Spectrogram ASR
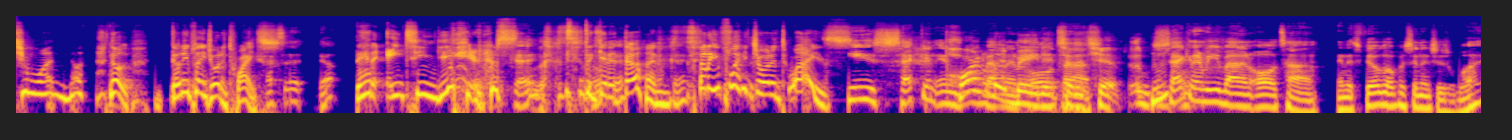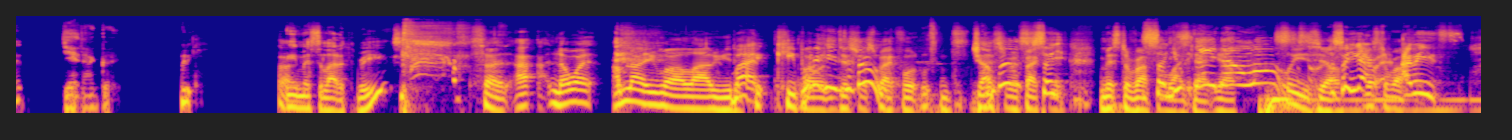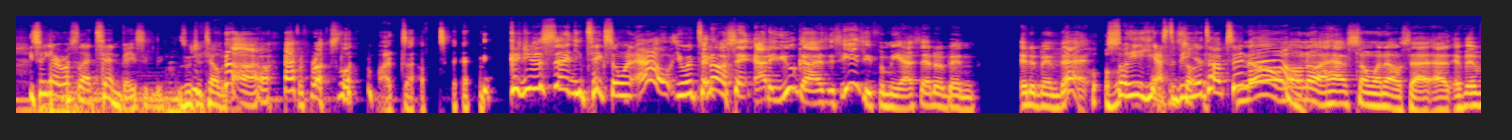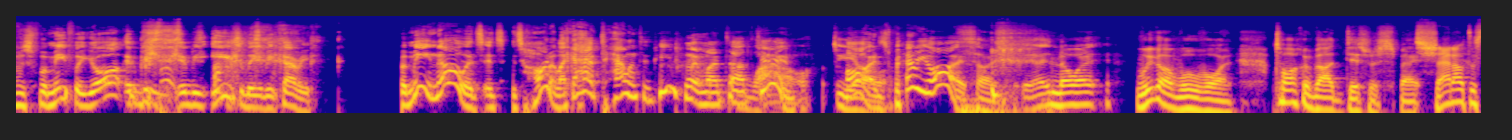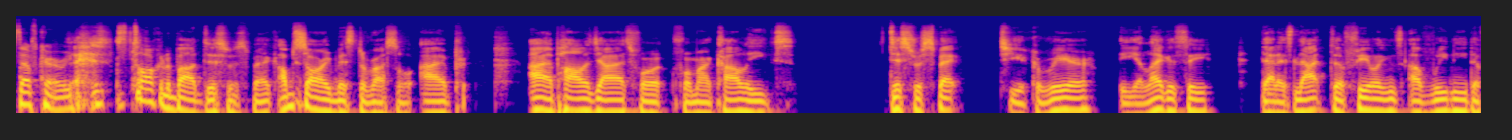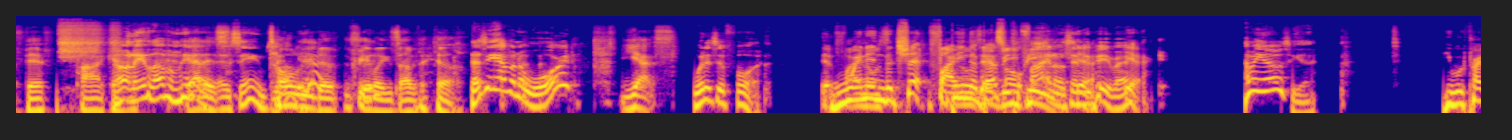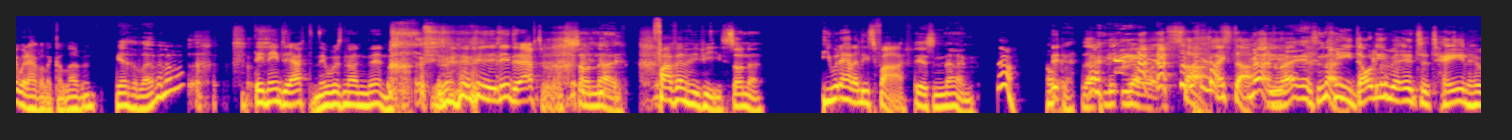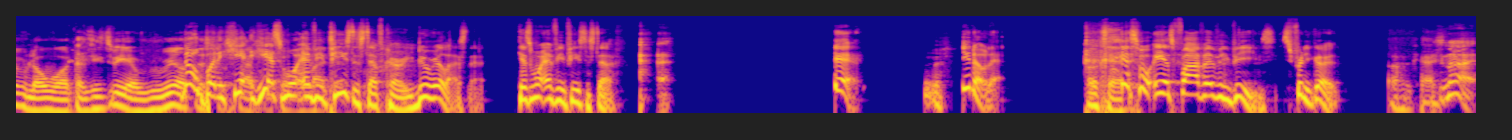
You won nothing. No, they only played Jordan twice. That's it. Yep. They had 18 years Okay. to get it done. Okay. They only played Jordan twice. He's second in Portland rebounding made all it to the time. chip. Hmm? Second in rebounding all time, and his field goal percentage is what? Yeah, not good. He missed a lot of threes. Son, I, I know what? I'm not even gonna allow you to But keep, keep what on did he do? disrespectful, Jumpers? disrespectful, So you- Mr. Russell so you like that, stay yo. down low. Please, yo. So you got, Mr. Russell. I mean, so you got Russell at 10, basically, is what you're telling me. No, I don't have Russell in my top ten. Because you just said you take someone out, you would take. No, I'm saying out of you guys, it's easy for me. I said it'd have been it'd have been that. So he, he has to be So- in your top 10 No, now. no, no. I have someone else. I, I, if it was for me, for y'all, it'd be it'd be easily it'd be Curry. For me, no, it's it's it's harder. Like I have talented people in my top ten. wow. It's hard. It's very hard. Son, you know what? We're gonna move on. Talking about disrespect. Shout out to Steph Curry. Talking about disrespect. I'm sorry, Mr. Russell. I I apologize for for my colleagues' disrespect to your career your legacy. That is not the feelings of we need a fifth podcast. No, they love him here. That it is seems totally Yeah. the feelings of the him. Does he have an award? Yes. What is it for? Winning the chip. being the finals best MVP. Finals MVP, right? Yeah. How many O's he got? He would probably would have like 11. He has eleven of them. They named it after him. There was none then. they named it after him. So none. Five MVPs. So none. He would have had at least five. There's none. No. Okay. Yo, stop, stop. None, right? It's none. P, don't even entertain him no more because he's being real. No, but he he has more disrespectful. MVPs than Steph Curry. You do realize that. He has more MVPs than Steph. Yeah. You know that. He Okay, has, four, he has five MVPs. It's pretty good. okay, It's not.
